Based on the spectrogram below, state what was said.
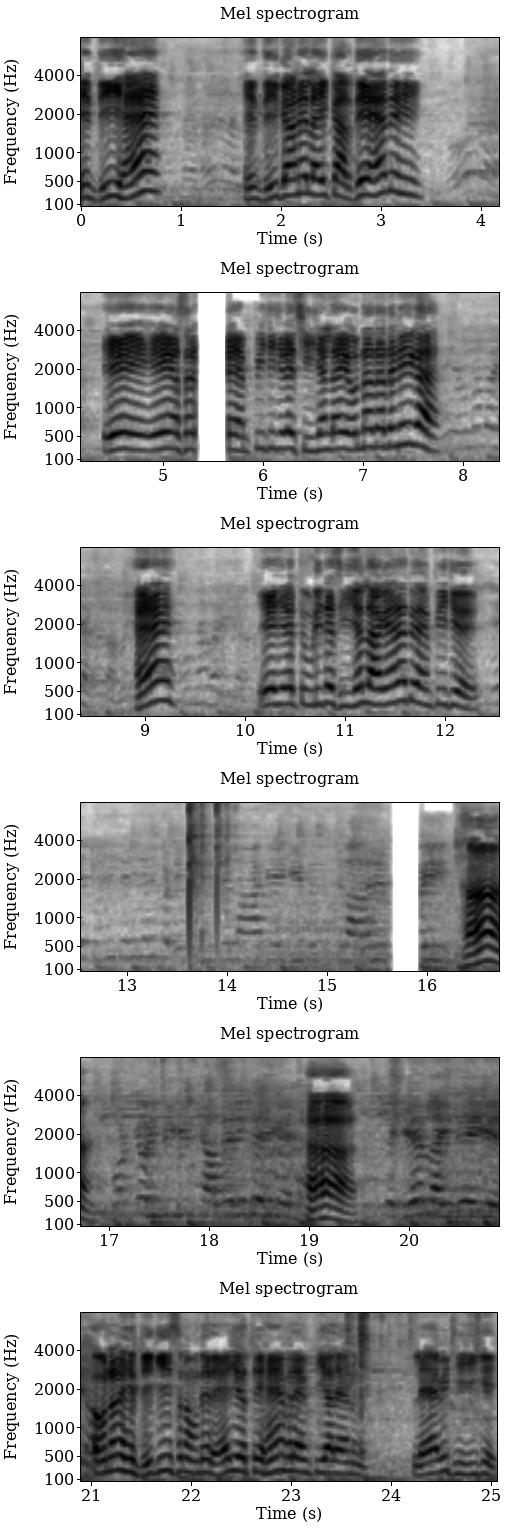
ਹਿੰਦੀ ਹੈ? ਹਿੰਦੀ ਗਾਣੇ ਲਾਈਕ ਕਰਦੇ ਹੈ ਤੁਸੀਂ? ਇਹ ਇਹ ਅਸਲ ਐਮਪੀ ਚ ਜਿਹੜੇ ਸੀਜ਼ਨ ਲਾਏ, ਉਹਨਾਂ ਦਾ ਤਾਂ ਨਹੀਂਗਾ। ਹੈ? ਇਹ ਜਿਹੜੇ ਤੂੜੀ ਦਾ ਸੀਜ਼ਨ ਲਾ ਗਿਆ ਨਾ ਤੂੰ ਐਮਪੀ ਚ। ਹਾਂ। ਹਾਂ ਉਹਨਾਂ ਨੇ ਹਿੰਦੀ ਗੀਤ ਸੁਣਾਉਂਦੇ ਰਹੇ ਜੇ ਉੱਥੇ, ਹੈ ਫਿਰ ਐਮਪੀ ਵਾਲਿਆਂ ਨੂੰ। ਲੈ ਵੀ ਠੀਕ ਏ।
